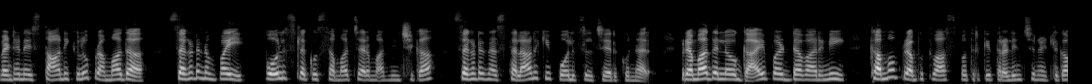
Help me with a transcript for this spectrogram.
వెంటనే స్థానికులు ప్రమాద సంఘటనపై పోలీసులకు సమాచారం అందించగా సంఘటన స్థలానికి పోలీసులు చేరుకున్నారు. ప్రమాదంలో గాయపడ్డ వారిని ఖమ్మం ప్రభుత్వ ఆసుపత్రికి తరలించినట్లుగా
